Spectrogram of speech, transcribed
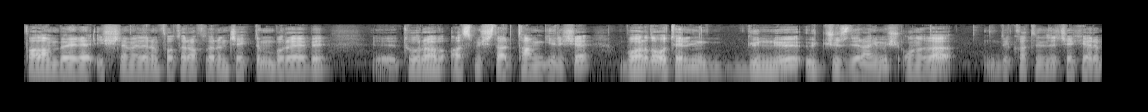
falan böyle işlemelerin fotoğraflarını çektim. Buraya bir e, tuğra asmışlar tam girişe. Bu arada otelin günlüğü 300 liraymış. Onu da dikkatinizi çekerim.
